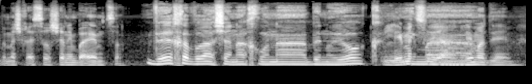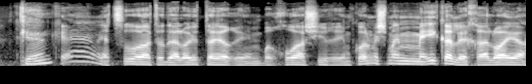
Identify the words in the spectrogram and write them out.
במשך עשר שנים באמצע. ואיך עברה השנה האחרונה בניו יורק? לי מצוין, ה- לי מדהים. כן? כן, יצאו, אתה יודע, לא היו תיירים, ברחו העשירים, כל מי שמעיק עליך, לא היה.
